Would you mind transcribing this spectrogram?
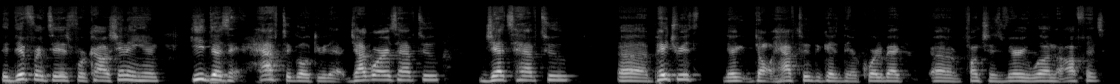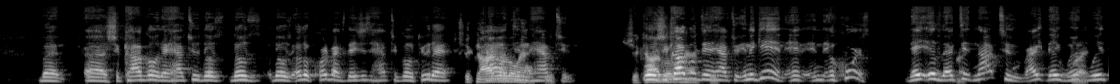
The difference is for Kyle Shanahan, he doesn't have to go through that. Jaguars have to, Jets have to, uh, Patriots they don't have to because their quarterback uh, functions very well in the offense. But uh, Chicago, they have to. Those those those other quarterbacks, they just have to go through that. Chicago Kyle didn't have have to. to. Chicago, well, Chicago have didn't to. have to. And again, and, and of course, they elected not to, right? They went Right. with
